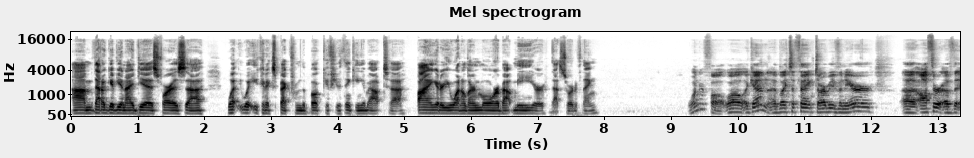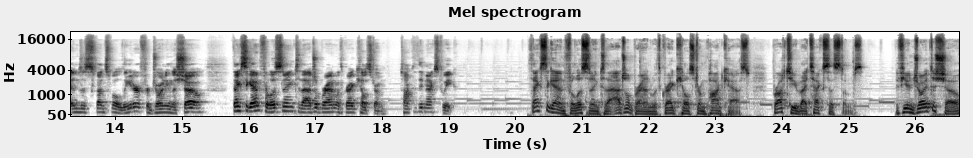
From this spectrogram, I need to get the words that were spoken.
Um, that'll give you an idea as far as uh, what, what you can expect from the book if you're thinking about uh, buying it or you want to learn more about me or that sort of thing. Wonderful. Well, again, I'd like to thank Darby Vannier, uh, author of The Indispensable Leader, for joining the show. Thanks again for listening to the Agile Brand with Greg Kihlstrom. Talk with you next week. Thanks again for listening to the Agile Brand with Greg Kihlstrom podcast, brought to you by TEKsystems. If you enjoyed the show,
